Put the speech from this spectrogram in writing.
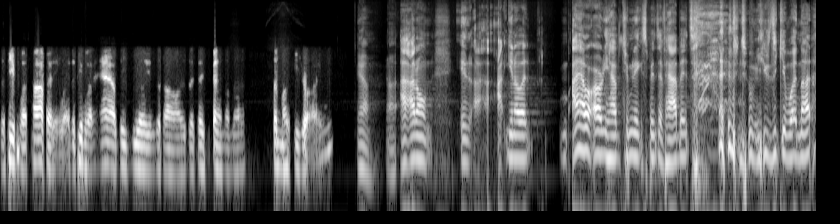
The people at top anyway, the people that have these millions of dollars that they spend on the, the monkey drawing. yeah. I, I don't. I, you know? I already have too many expensive habits music and whatnot.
